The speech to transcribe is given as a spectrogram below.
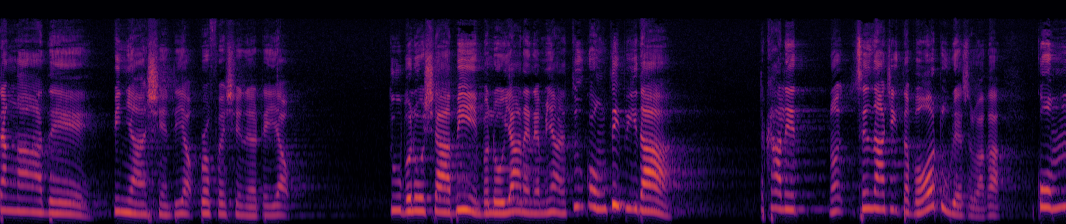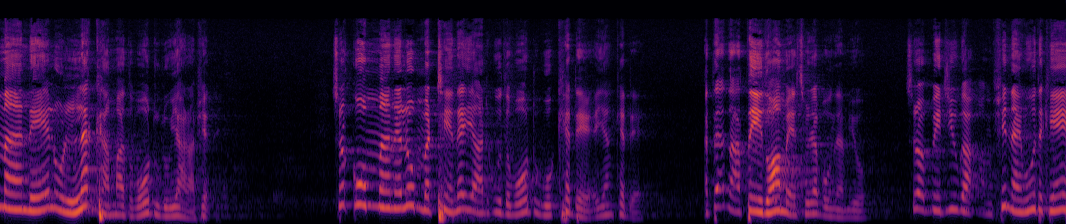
တန်ငါတဲ့ပညာရှင်တယောက် professional တယောက် तू ဘလို့ရှာပြီးရင်ဘလို့ရနိုင်တယ်မရနိုင် तू အကုန်သိပြီးသားတခါလေနော်စဉ်းစားကြည့်သဘောတူတယ်ဆိုတာက ကိုမှန်တယ်လို့လက်ခံမှသဘောတူလို့ရတာဖြစ်တယ်ဆိုတော့ကိုမှန်တယ်လို့မထင်တဲ့အရာတခုသဘောတူဖို့ခက်တယ်အရင်ခက်တယ်အသက်သာသေသွားမယ်ဆိုတဲ့ပုံစံမျိုးဆိုတော့ပေတရုကမဖြစ်နိုင်ဘူးသခင်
